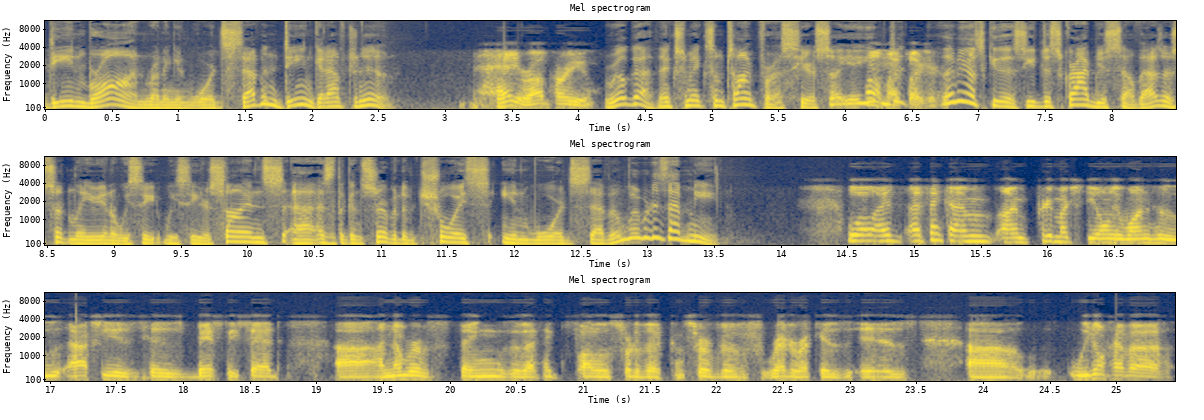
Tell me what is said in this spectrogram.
Dean Braun running in Ward 7. Dean, good afternoon. Hey, Rob, how are you? Real good. Thanks for making some time for us here. So, you, oh, my did, pleasure. Let me ask you this: You describe yourself as, or certainly, you know, we see we see your signs uh, as the conservative choice in Ward Seven. What, what does that mean? Well, I, I think I'm I'm pretty much the only one who actually is, has basically said uh, a number of things that I think follow sort of the conservative rhetoric. Is is uh, we don't have a,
